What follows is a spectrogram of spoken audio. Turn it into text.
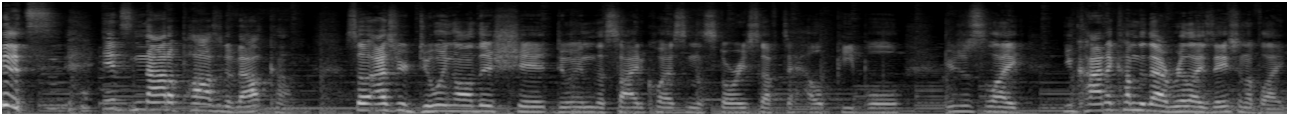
it's it's not a positive outcome. So as you're doing all this shit, doing the side quests and the story stuff to help people, you're just like you kind of come to that realization of like,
